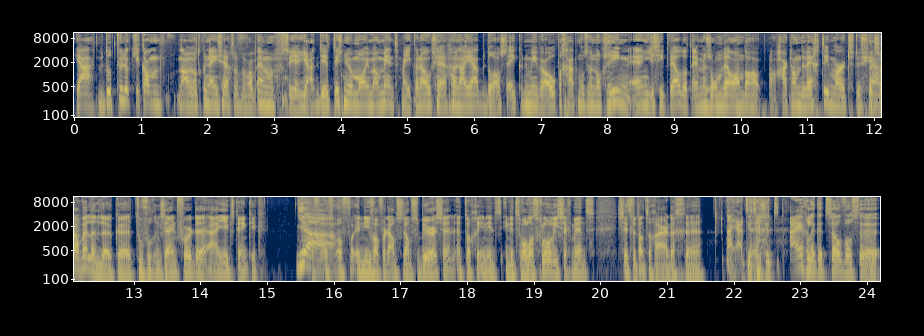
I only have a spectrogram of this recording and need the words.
ja, bedoel, tuurlijk, je kan, nou, wat Corné zegt, en, ja, dit is nu een mooi moment. Maar je kan ook zeggen, nou ja, bedoel, als de economie weer open gaat, moeten we nog zien. En je ziet wel dat Amazon wel aan de, hard aan de weg timmert. Dus ja. Het zou wel een leuke toevoeging zijn voor de AIX, denk ik. Ja. Of, of, in ieder geval voor de Amsterdamse beurs. En, toch in, in, het, in het Hollands Glorie segment zitten we dan toch aardig. Uh, nou ja, dit is het, eigenlijk het zoveelste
